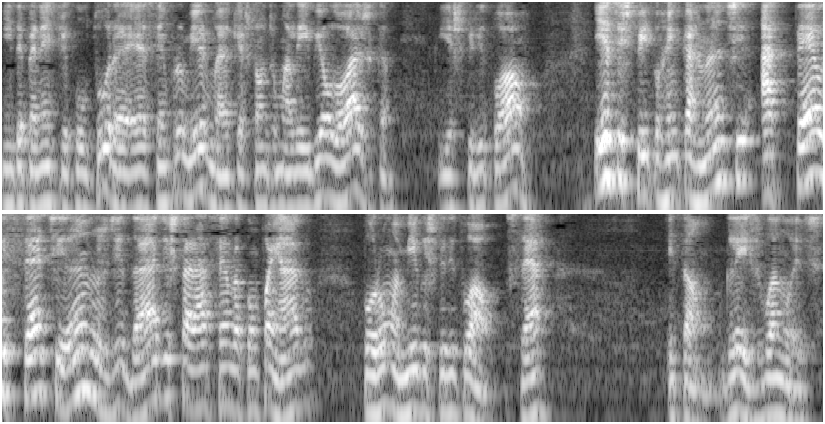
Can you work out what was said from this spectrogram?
independente de cultura, é sempre o mesmo, é a questão de uma lei biológica e espiritual. Esse espírito reencarnante, até os sete anos de idade, estará sendo acompanhado por um amigo espiritual, certo? Então, Gleides, boa noite.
